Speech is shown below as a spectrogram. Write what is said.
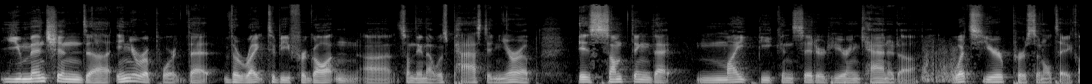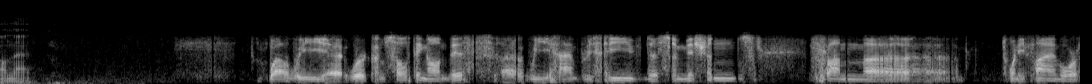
You mentioned uh, in your report that the right to be forgotten, uh, something that was passed in Europe, is something that might be considered here in Canada. What's your personal take on that? Well, we uh, we're consulting on this. Uh, we have received submissions from uh, 25 or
